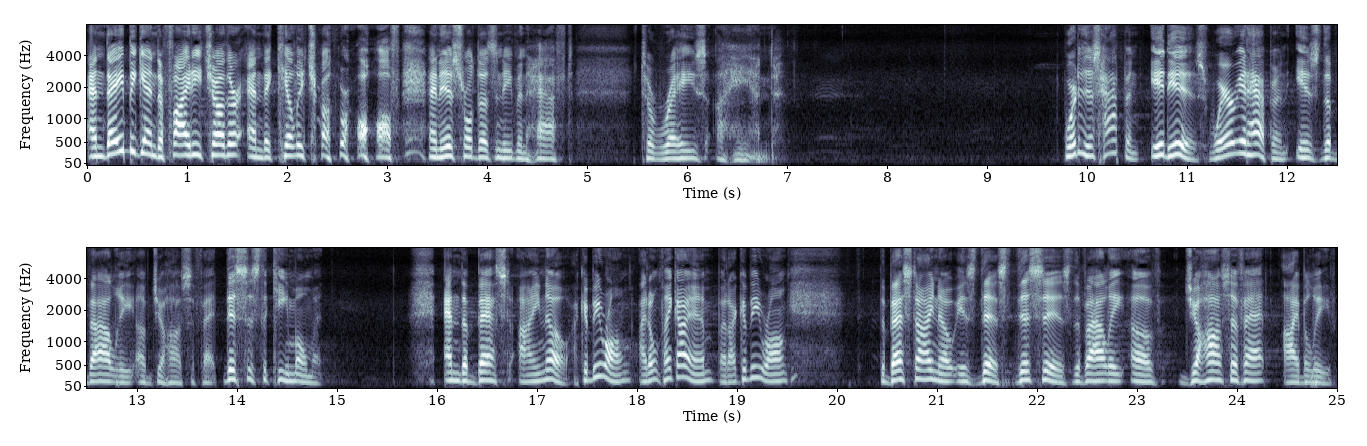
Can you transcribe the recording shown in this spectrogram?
And they begin to fight each other and they kill each other off. And Israel doesn't even have to raise a hand. Where did this happen? It is, where it happened is the valley of Jehoshaphat. This is the key moment. And the best I know, I could be wrong, I don't think I am, but I could be wrong. The best I know is this this is the valley of Jehoshaphat, I believe.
